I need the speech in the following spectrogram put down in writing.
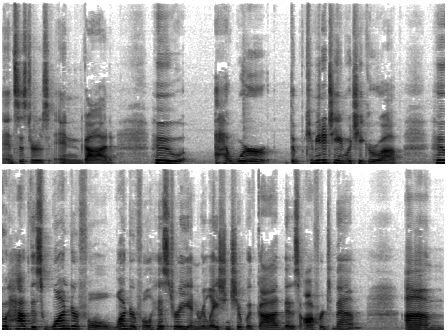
and sisters in God, who were the community in which he grew up, who have this wonderful, wonderful history and relationship with God that is offered to them. Um,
